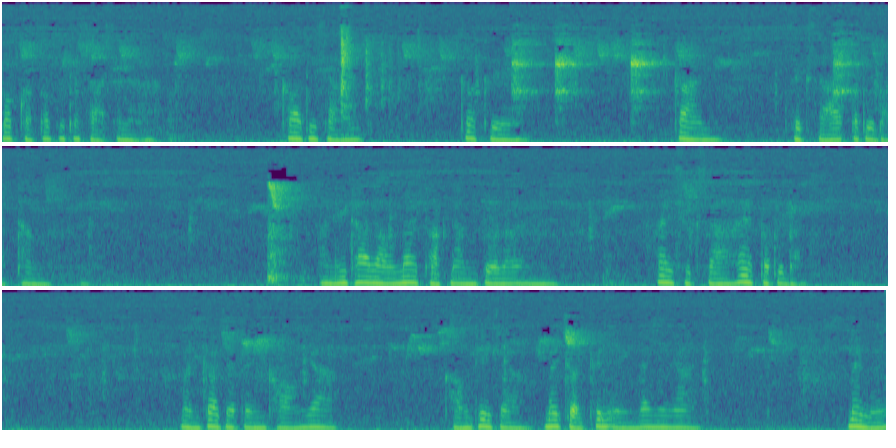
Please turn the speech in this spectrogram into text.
พบกับพระพุทธศาสนา ข้อที่สามก็คือการศึกษาปฏิบัติธรรม อันนี้ถ้าเราไม่ผลักดันตัวเราให้ศึกษาให้ปฏิบัติ มันก็จะเป็นของยาก ของที่จะไม่เกิดขึ้นเองได้ง่าย ๆ ไม่เหมือน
